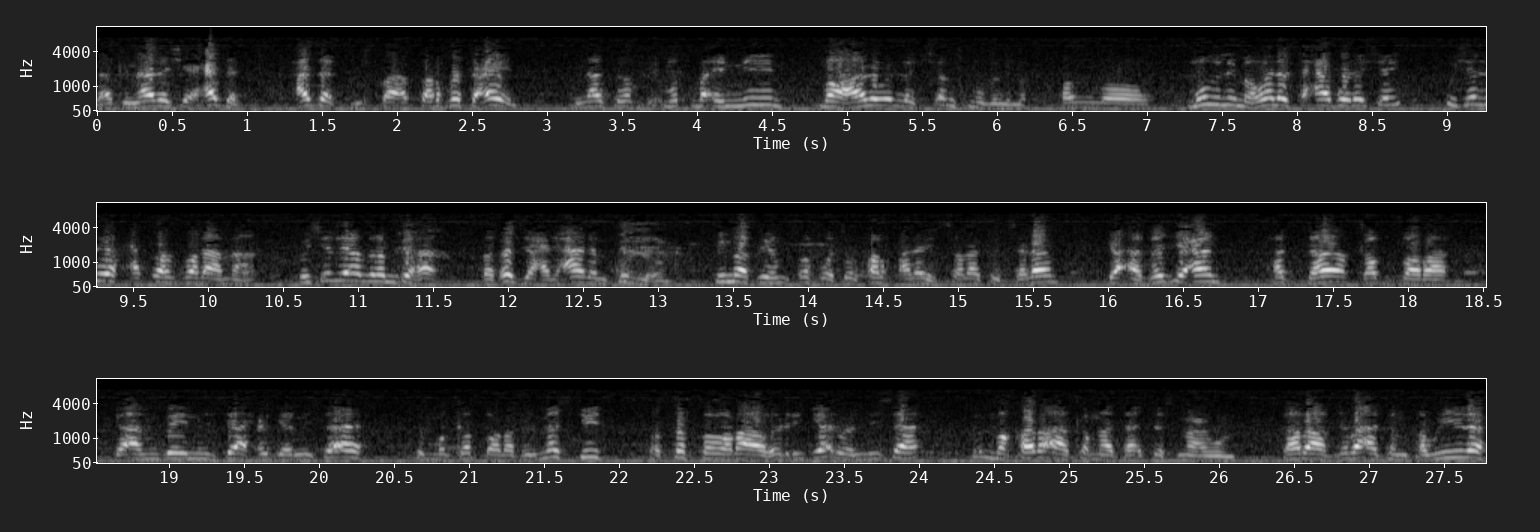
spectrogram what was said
لكن هذا شيء حدث حدث طرفة عين. الناس مطمئنين ما هذا ولا الشمس مظلمة. الله مظلمة ولا سحاب ولا شيء. وش اللي يحقق ظلامها وش اللي يظلم بها؟ ففزع العالم كلهم بما فيهم صفوة الخلق عليه الصلاة والسلام. جاء فزعا حتى كبر كان بين نساء حجر نساء ثم كبر في المسجد وصف وراءه الرجال والنساء ثم قرأ كما تسمعون. قرأ قراءة طويلة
